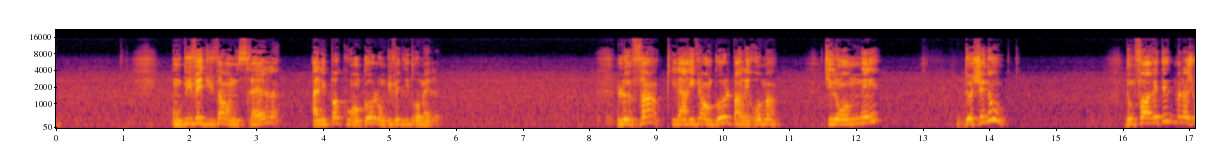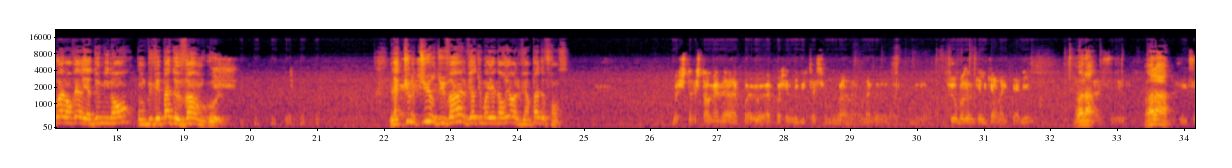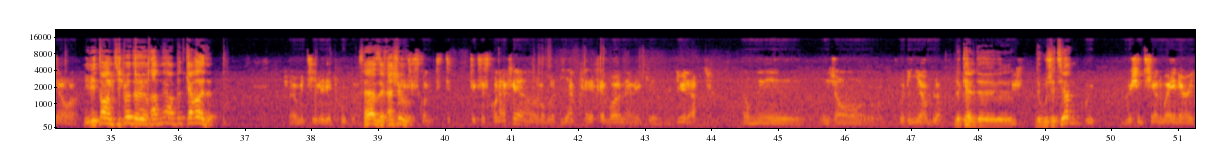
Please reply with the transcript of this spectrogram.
On buvait du vin en Israël à l'époque où en Gaule, on buvait de l'hydromel. Le vin, il est arrivé en Gaule par les Romains, qui l'ont emmené de chez nous. Donc faut arrêter de me la jouer à l'envers. Il y a 2000 ans, on ne buvait pas de vin en Gaule. La culture du vin, elle vient du Moyen-Orient, elle vient pas de France. Je t'emmène à, la pro- euh, à la prochaine dégustation de vin. Là. On a, euh, toujours besoin de quelqu'un qui anime. Voilà, Ah, voilà. excellent. Là. Il est temps un petit peu de ramener un peu de cavode. Motiver les troupes. Là. Ça, c'est rachou. c'est ce qu'on c'est- c'est que c'est ce qu'on a fait hein, vendredi après Hebron avec Dieu là. On a emmené les, gens au vignoble. Lequel de, de Gouchetzion Sion? Winery.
